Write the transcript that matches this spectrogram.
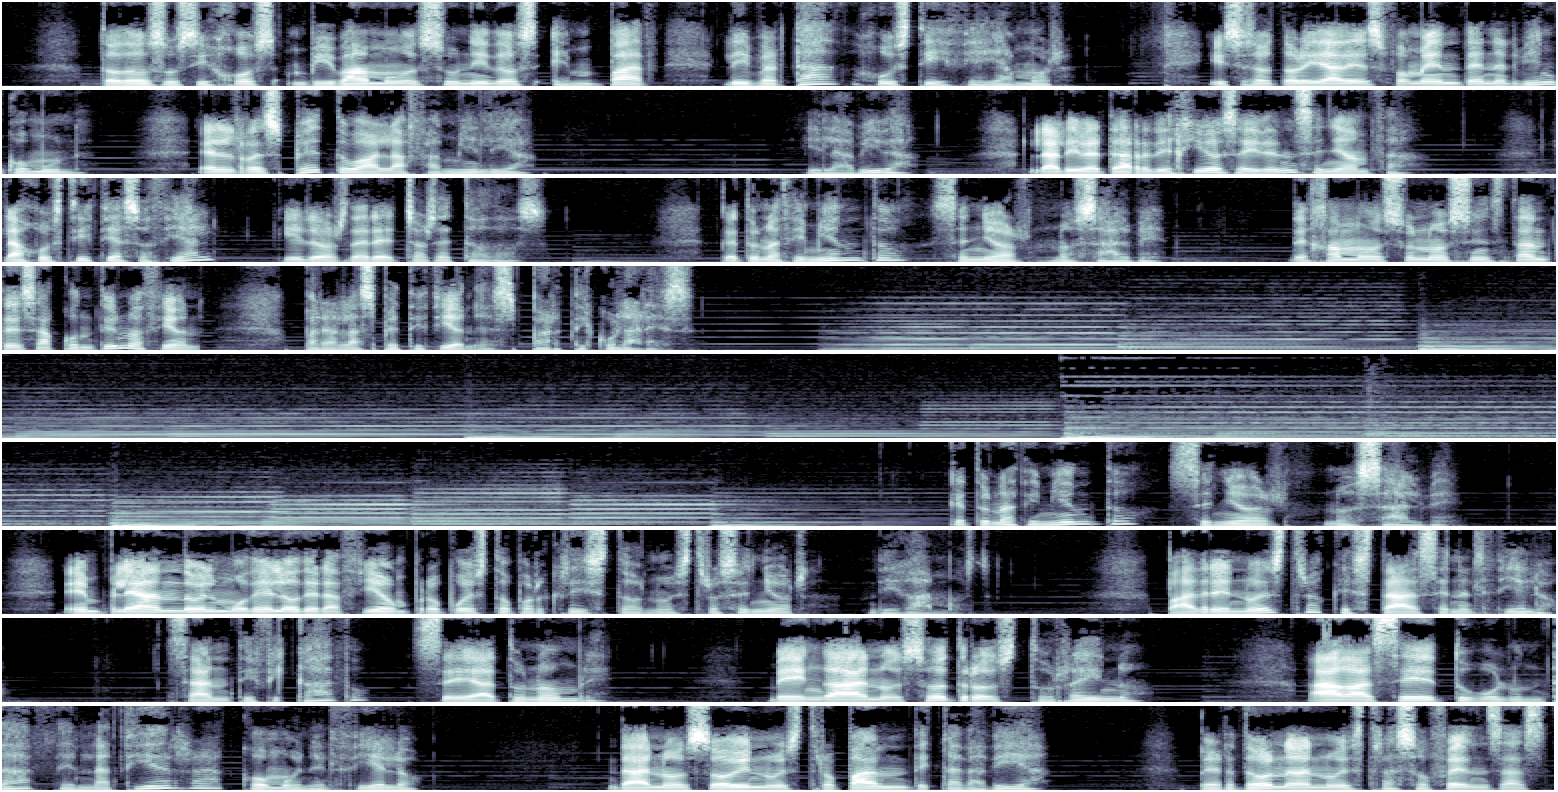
todos sus hijos vivamos unidos en paz, libertad, justicia y amor y sus autoridades fomenten el bien común, el respeto a la familia y la vida, la libertad religiosa y de enseñanza, la justicia social y los derechos de todos. Que tu nacimiento, Señor, nos salve. Dejamos unos instantes a continuación para las peticiones particulares. Que tu nacimiento, Señor, nos salve. Empleando el modelo de oración propuesto por Cristo nuestro Señor, digamos, Padre nuestro que estás en el cielo, santificado sea tu nombre, venga a nosotros tu reino, hágase tu voluntad en la tierra como en el cielo. Danos hoy nuestro pan de cada día, perdona nuestras ofensas,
